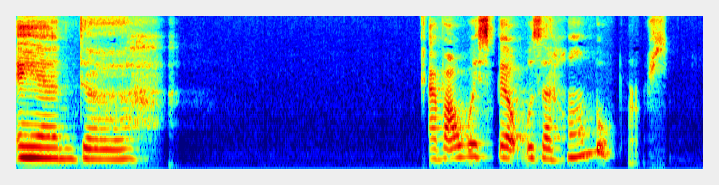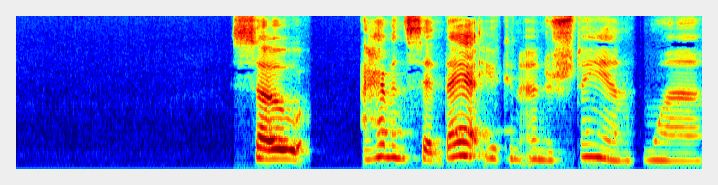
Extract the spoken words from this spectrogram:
And uh, I've always felt was a humble person. So, having said that, you can understand why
